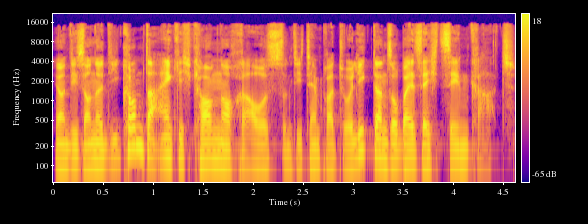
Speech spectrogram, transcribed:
Ja, und die Sonne, die kommt da eigentlich kaum noch raus und die Temperatur liegt dann so bei 16 Grad.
